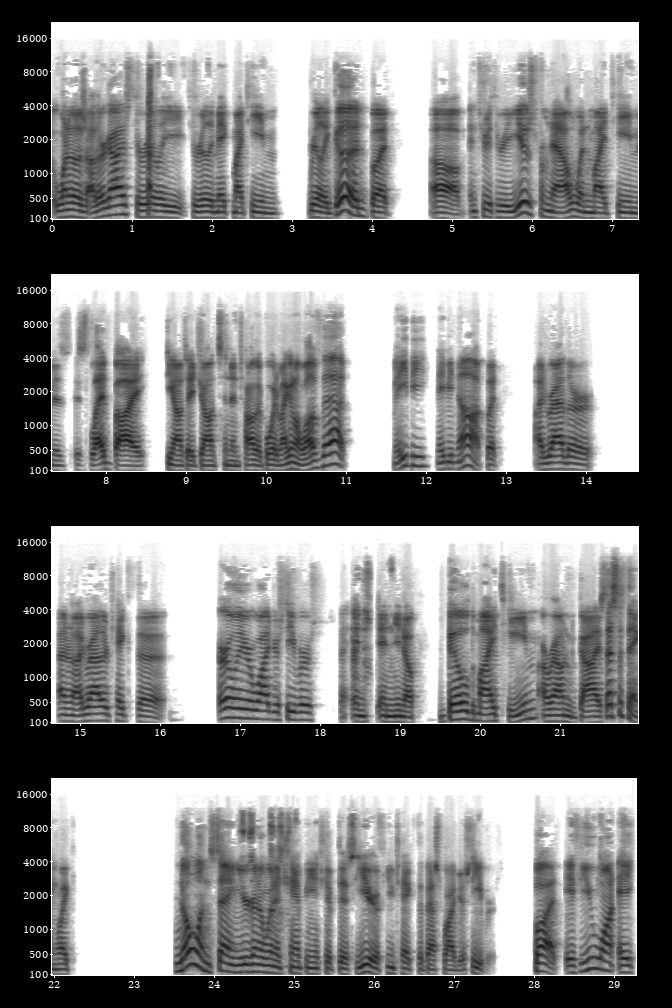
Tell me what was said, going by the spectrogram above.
one of those other guys to really to really make my team really good. But um, in two to three years from now, when my team is is led by Diontae Johnson and Tyler Boyd, am I going to love that? Maybe, maybe not. But I'd rather, I don't know, I'd rather take the earlier wide receivers and and you know build my team around guys. That's the thing. Like, no one's saying you're going to win a championship this year if you take the best wide receivers. But if you want a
